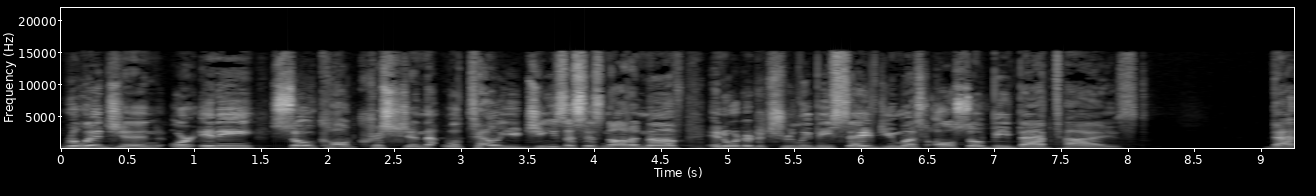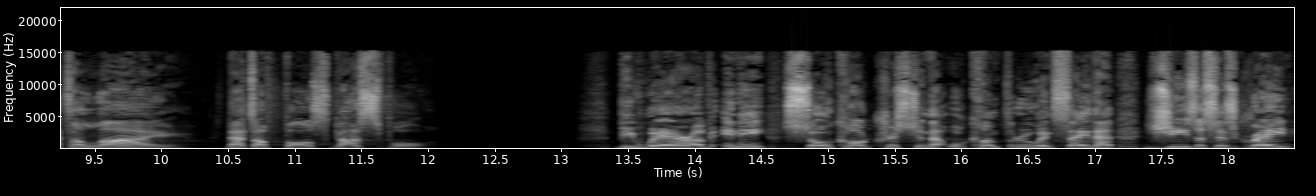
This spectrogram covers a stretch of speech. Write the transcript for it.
religion or any so called Christian that will tell you Jesus is not enough. In order to truly be saved, you must also be baptized. That's a lie. That's a false gospel. Beware of any so called Christian that will come through and say that Jesus is great,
